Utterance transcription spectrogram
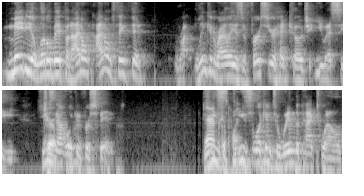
maybe a little bit, but I don't. I don't think that Lincoln Riley is a first-year head coach at USC. He's True. not looking for spin. That's a he's, good point. he's looking to win the Pac-12,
